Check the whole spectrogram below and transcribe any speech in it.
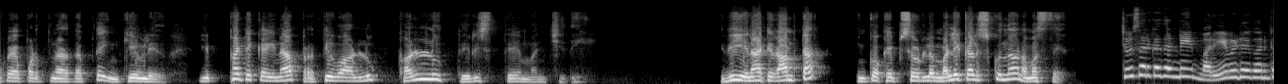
ఉపయోగపడుతున్నారు తప్పితే ఇంకేం లేదు. ఇప్పటికైనా ప్రతి వాళ్ళు కళ్ళు తెరిస్తే మంచిది. ఇది ఈనాటి రామ్టాక్ ఇంకొక ఎపిసోడ్లో మళ్ళీ కలుసుకుందాం. నమస్తే. చూసారు కదండి మరి ఈ వీడియో కనుక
